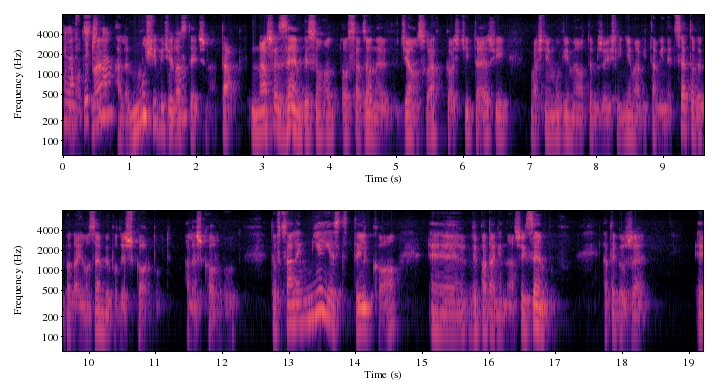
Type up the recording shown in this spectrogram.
Elastyczna? mocna, ale musi być Mhm. elastyczna. Tak. Nasze zęby są osadzone w dziąsłach, kości też i właśnie mówimy o tym, że jeśli nie ma witaminy C, to wypadają zęby, bo to jest szkorbut. Ale szkorbut to wcale nie jest tylko e, wypadanie naszych zębów. Dlatego, że e,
